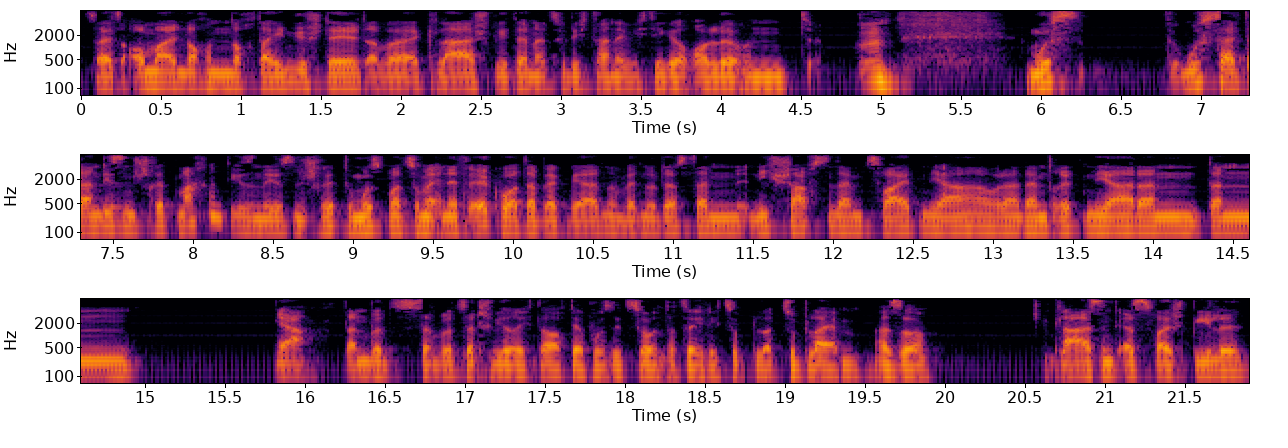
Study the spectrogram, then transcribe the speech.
sei jetzt auch mal noch, noch dahingestellt, aber klar spielt er natürlich da eine wichtige Rolle und äh, muss du musst halt dann diesen Schritt machen, diesen nächsten Schritt. Du musst mal zum NFL Quarterback werden und wenn du das dann nicht schaffst in deinem zweiten Jahr oder in deinem dritten Jahr, dann dann ja, dann wird's dann wird's halt schwierig da auf der Position tatsächlich zu, zu bleiben. Also klar, es sind erst zwei Spiele,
